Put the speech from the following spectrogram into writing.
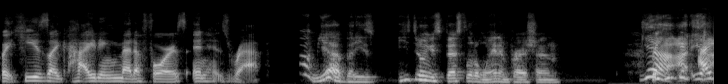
but he's like hiding metaphors in his rap. Um, yeah, but he's he's doing his best Lil Wayne impression. yeah, could, I, I,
